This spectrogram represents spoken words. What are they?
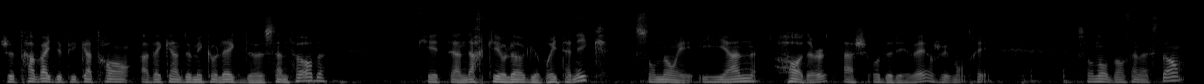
Je travaille depuis quatre ans avec un de mes collègues de Stanford, qui est un archéologue britannique. Son nom est Ian Hodder, H-O-D-D-E-R. Je vais montrer son nom dans un instant.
